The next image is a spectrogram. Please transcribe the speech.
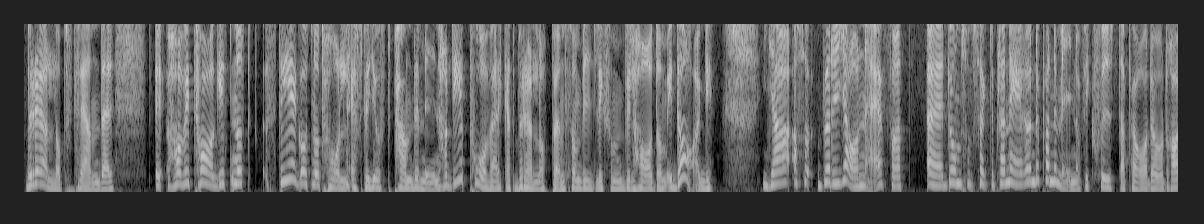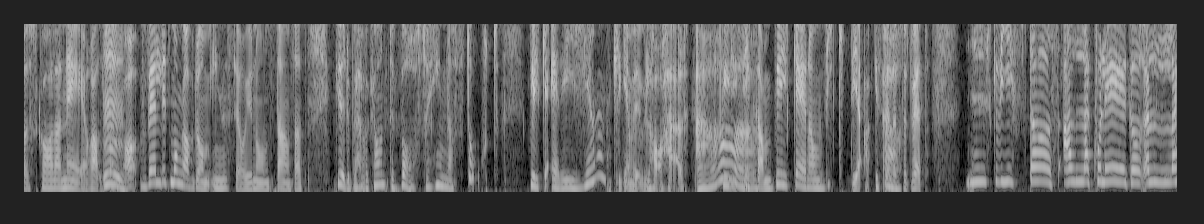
bröllopstrender. Eh, Har vi tagit något steg åt något håll efter just pandemin? Har det påverkat bröllopen som vi liksom vill ha dem idag? Ja, alltså både ja och nej. För att de som försökte planera under pandemin och fick skjuta på det och dra, skala ner och allt vad det var. Väldigt många av dem insåg ju någonstans att gud, det behöver kanske inte vara så himla stort. Vilka är det egentligen vi vill ha här? Ah. Vil, liksom, vilka är de viktiga? Istället Ja. för att du vet, nu ska vi gifta oss, alla kollegor, alla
